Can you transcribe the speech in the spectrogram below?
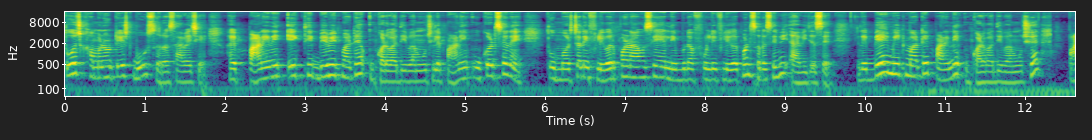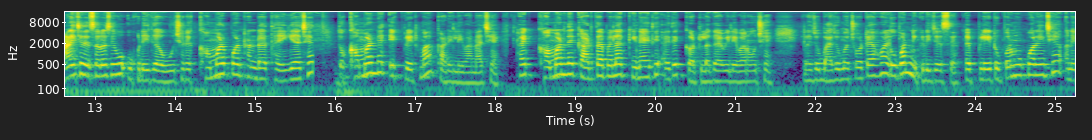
તો જ ખમણનો ટેસ્ટ બહુ સરસ આવે છે. હવે પાણીને એકથી બે મિનિટ માટે ઉકળવા દેવાનું છે. એટલે પાણી ઉકળશે ને તો મરચાંની ફ્લેવર પણ આવશે, લીંબુના ફૂલની ફ્લેવર પણ સરસ એવી આવી જશે. એટલે બે મિનિટ માટે પાણીને ઉકાળવા દેવાનું છે. પાણી છે ને સરસ એવું ઉકળી ગયું છે અને ખમણ પણ ઠંડા થઈ ગયા છે. તો ખમણને એક પ્લેટમાં કાઢી લેવાના છે. હવે ખમણને કાઢતા પહેલાં કિનાઈથી આ કટ લગાવી લેવાનું છે. એટલે જો બાજુમાં ચોટ્યા હોય તો પણ નીકળી જશે. પ્લેટ ઉપર મૂકવાની છે અને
